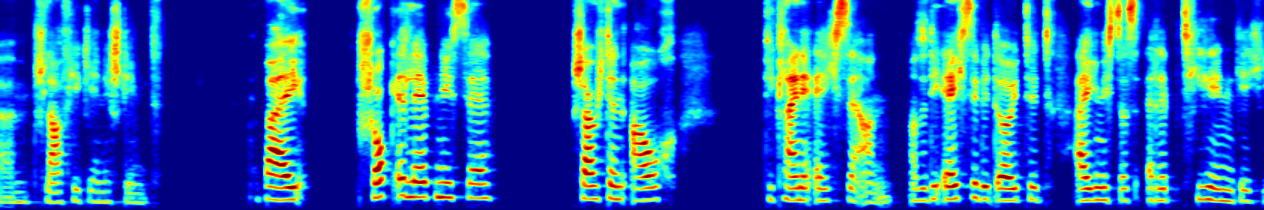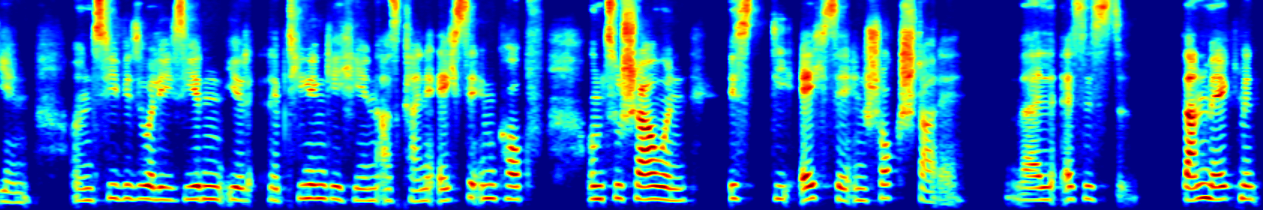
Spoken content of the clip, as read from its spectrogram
ähm, Schlafhygiene stimmt. Bei Schockerlebnisse schaue ich dann auch die kleine Echse an. Also die Echse bedeutet eigentlich das Reptiliengehirn. Und sie visualisieren ihr Reptiliengehirn als kleine Echse im Kopf, um zu schauen, ist die Echse in Schockstarre? Weil es ist, dann merkt man,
